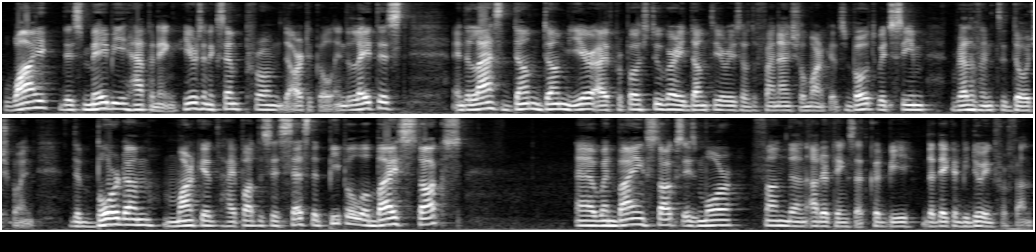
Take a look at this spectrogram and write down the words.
why this may be happening. Here's an example from the article. In the latest In the last dumb, dumb year, I've proposed two very dumb theories of the financial markets, both which seem relevant to Dogecoin. The boredom market hypothesis says that people will buy stocks uh, when buying stocks is more fun than other things that could be that they could be doing for fun.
